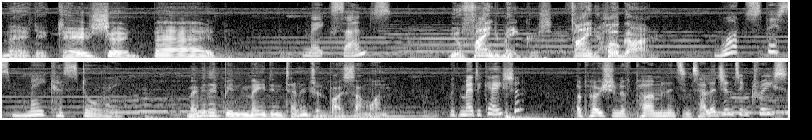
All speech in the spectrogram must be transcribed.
Medication bad. Makes sense. You find Makers, find Hogar. What's this maker story? Maybe they've been made intelligent by someone. With medication? A potion of permanent intelligence increase?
